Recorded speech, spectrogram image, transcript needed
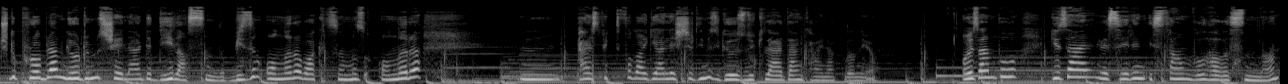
Çünkü problem gördüğümüz şeylerde değil aslında. Bizim onlara baktığımız, onlara perspektif olarak yerleştirdiğimiz gözlüklerden kaynaklanıyor. O yüzden bu güzel ve serin İstanbul havasından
